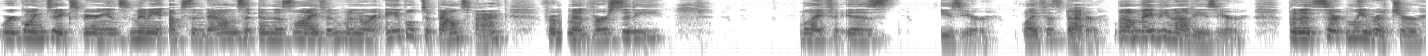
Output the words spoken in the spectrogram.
We're going to experience many ups and downs in this life. And when we're able to bounce back from adversity, life is easier. Life is better. Well, maybe not easier, but it's certainly richer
